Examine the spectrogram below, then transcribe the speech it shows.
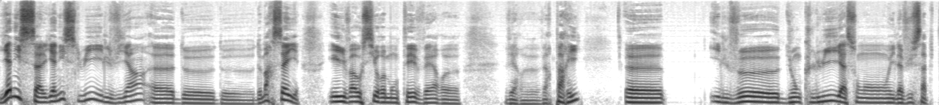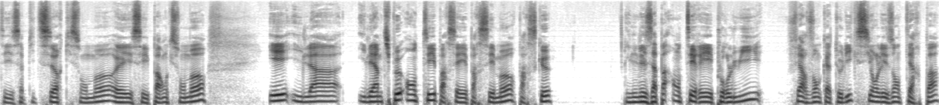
Yanis, lui, il vient euh, de, de, Marseille et il va aussi remonter vers, euh, vers, euh, vers Paris. il veut donc lui, à son, il a vu sa, sa petite sœur qui sont morts et ses parents qui sont morts et il a, il est un petit peu hanté par ses, par ses morts parce que il ne les a pas enterrés. Pour lui, fervent catholique, si on les enterre pas,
